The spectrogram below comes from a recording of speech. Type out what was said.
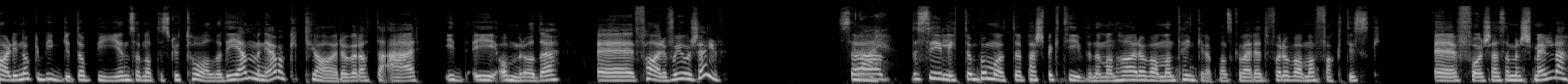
har de nok bygget opp byen sånn at det skulle tåle det igjen, men jeg var ikke klar over at det er i, i området eh, fare for jordskjelv. Så Nei. det sier litt om på en måte perspektivene man har, og hva man tenker at man skal være redd for, og hva man faktisk eh, får seg som en smell. da.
